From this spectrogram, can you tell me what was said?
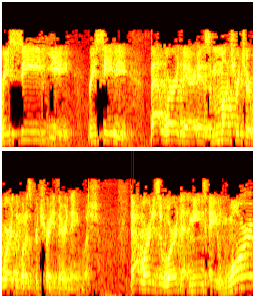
receive ye. Receive ye. That word there is much richer word than what is portrayed there in the English. That word is a word that means a warm,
